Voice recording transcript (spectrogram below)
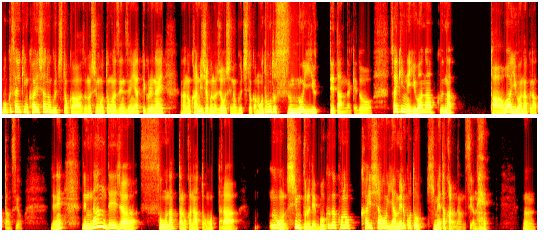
僕最近会社の愚痴とか、その仕事が全然やってくれない、あの管理職の上司の愚痴とか、もともとすんごい言ってたんだけど、最近ね、言わなくなったは言わなくなったんですよ。でね、で、なんでじゃあそうなったのかなと思ったら、もうシンプルで僕がこの会社を辞めることを決めたからなんですよね。うん。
